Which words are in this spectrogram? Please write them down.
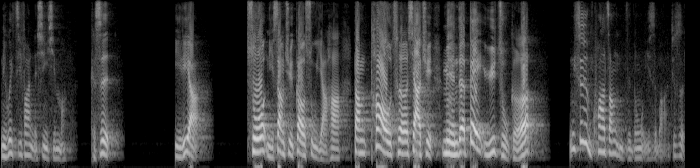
你会激发你的信心吗？可是以利亚。说你上去告诉雅哈，当套车下去，免得被雨阻隔。你这很夸张，你懂我意思吧？就是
